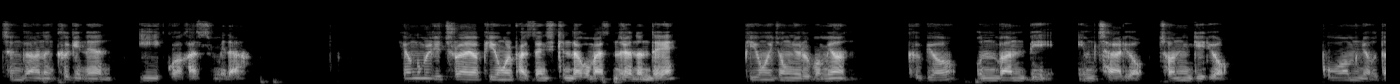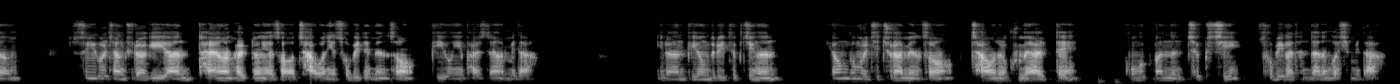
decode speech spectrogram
증가하는 크기는 이익과 같습니다. 현금을 지출하여 비용을 발생시킨다고 말씀드렸는데 비용의 종류를 보면 급여, 운반비, 임차료, 전기료, 보험료 등 수익을 창출하기 위한 다양한 활동에서 자원이 소비되면서 비용이 발생합니다. 이러한 비용들의 특징은 현금을 지출하면서 자원을 구매할 때 공급받는 즉시 소비가 된다는 것입니다.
